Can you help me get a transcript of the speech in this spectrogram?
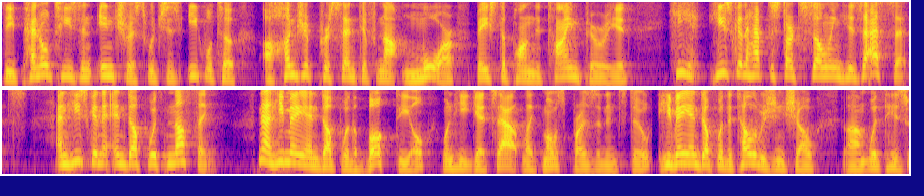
the penalties and interest, which is equal to 100%, if not more, based upon the time period, he, he's going to have to start selling his assets. And he's going to end up with nothing. Now, he may end up with a book deal when he gets out, like most presidents do. He may end up with a television show um, with his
